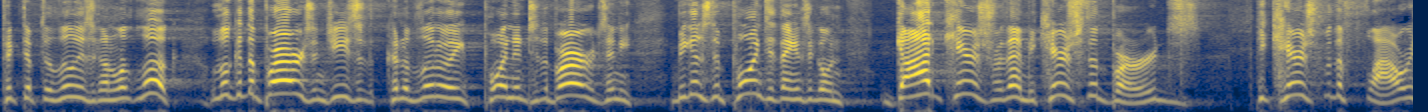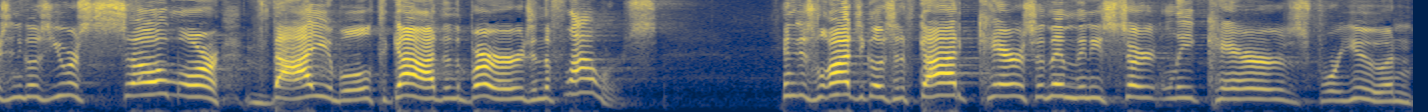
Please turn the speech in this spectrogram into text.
picked up the lilies and gone, "Look, look, look at the birds." And Jesus could have literally pointed to the birds, and he begins to point to things and going, "God cares for them. He cares for the birds." He cares for the flowers, and he goes, You are so more valuable to God than the birds and the flowers. And his logic goes, If God cares for them, then he certainly cares for you. And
